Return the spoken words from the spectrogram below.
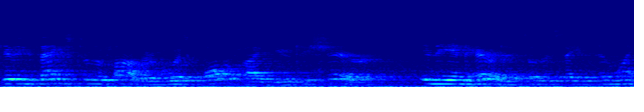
giving thanks to the Father who has qualified you to share in the inheritance of the saints in light.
